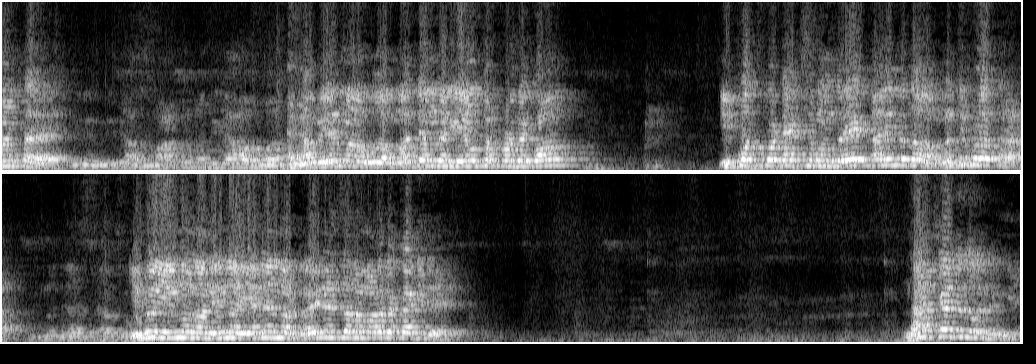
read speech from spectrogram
ಮಾಡ್ತಾರೆ. ನಾವೇನ್ ಮಾಧ್ಯಮದಲ್ಲಿ ಏನು ಏನ್ ಉತ್ತರ ಕೊಡ್ಬೇಕು? ಇಪ್ಪತ್ತು ಕೋಟಿ ಟ್ಯಾಕ್ಸ್ ಬಂದ್ರೆ ಖಾಲಿ ಮಂತ್ರಿಗಳ ಹತ್ರ. ಇನ್ನು ಇನ್ನು ನಾನು ಇನ್ನು ಏನೇನೋ ಡ್ರೈನೇಜ್ ಎಲ್ಲ ಮಾಡಬೇಕಾಗಿದೆ. ನಾ ಆಗೋದಿಲ್ಲ ನಿಮ್ಗೆ?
